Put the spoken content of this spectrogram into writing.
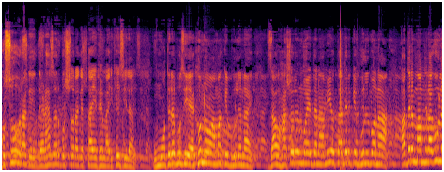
বছর আগে, দেড় হাজার বছর আগে তাইফে মার খাইছিলাম। উম্মতেরা বুঝি এখনও আমাকে ভুলে নাই। যাও হাসরের ময়দানে, আমিও তাদেরকে ভুলবো না। তাদের মামলাগুলো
